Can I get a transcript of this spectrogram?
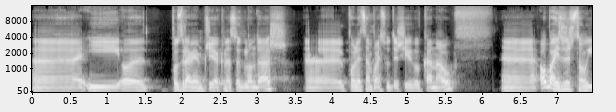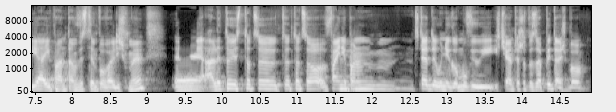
e, i pozdrawiam cię, jak nas oglądasz. E, polecam państwu też jego kanał. Obaj zresztą, ja i pan tam występowaliśmy, ale to jest to, co, to, to, co fajnie pan wtedy u niego mówił i chciałem też o to zapytać, bo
